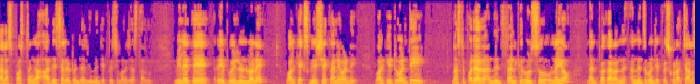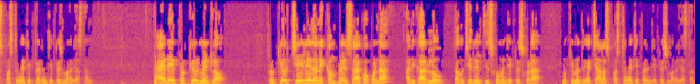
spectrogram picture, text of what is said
చాలా స్పష్టంగా ఆదేశాలు ఇవ్వడం జరిగిందని చెప్పేసి మనం చేస్తాను. వీలైతే రేపు ఎల్లుండిలోనే వాళ్ళకి ఎక్స్గ్రేషియా కానివ్వండి వారికి ఎటువంటి నష్టపరిహారం అందించడానికి రూల్స్ ఉన్నాయో దాని ప్రకారం అంది- అందించమని చెప్పేసి కూడా చాలా స్పష్టంగా చెప్పారని చెప్పేసి మనం చేస్తాను. ప్యాడీ ప్రొక్యూర్మెంట్లో ప్రొక్యూర్ చేయలేదు అనే కంప్లైంట్స్ రాకోకుండా అధికారులు తగు చర్యలు తీసుకోమని చెప్పేసి కూడా ముఖ్యమంత్రి గారు చాలా స్పష్టంగా చెప్పారని చెప్పేసి మనం చేస్తాం.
